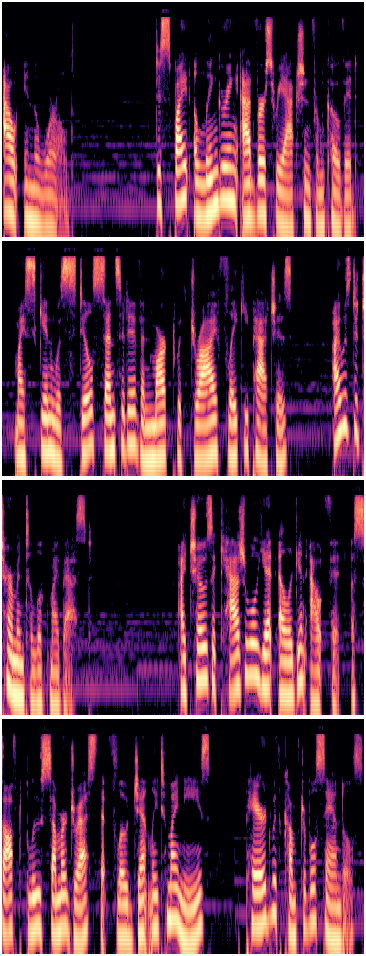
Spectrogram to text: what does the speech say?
out in the world. Despite a lingering adverse reaction from COVID, my skin was still sensitive and marked with dry, flaky patches. I was determined to look my best. I chose a casual yet elegant outfit, a soft blue summer dress that flowed gently to my knees, paired with comfortable sandals.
